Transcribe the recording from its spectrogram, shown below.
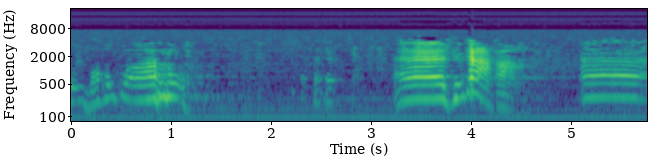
可以没好管喽。哎，舅舅啊，呃，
